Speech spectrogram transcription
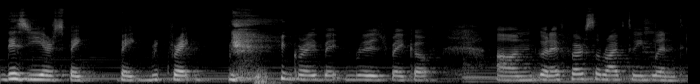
this year's bake bake great great british bake off um, when i first arrived to england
